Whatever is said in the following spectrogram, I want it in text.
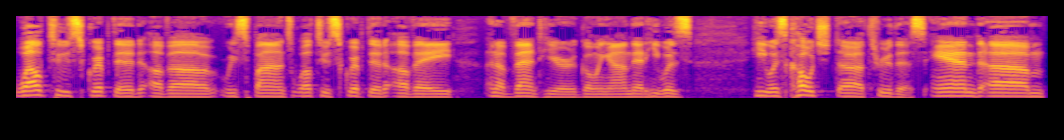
well too scripted of a response, well too scripted of a an event here going on that he was he was coached uh, through this, and um,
